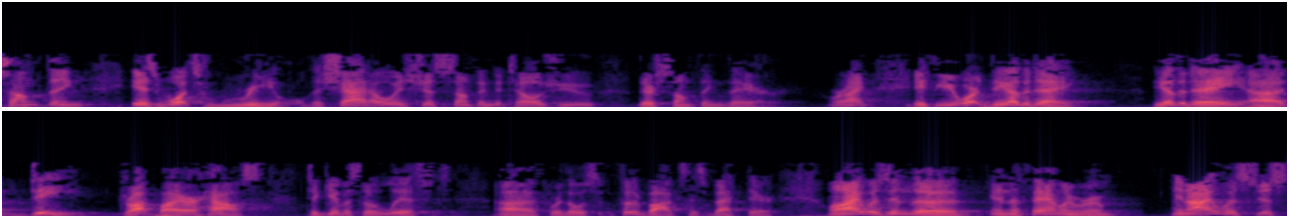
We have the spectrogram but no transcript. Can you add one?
something is what's real. The shadow is just something that tells you there's something there. Right? If you are the other day, the other day, uh, D dropped by our house to give us a list uh, for those food boxes back there. Well, I was in the in the family room, and I was just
